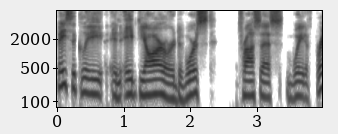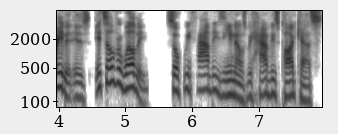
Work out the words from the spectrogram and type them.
basically an APR or a divorce process way to frame it is it's overwhelming. So if we have these emails, we have these podcasts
